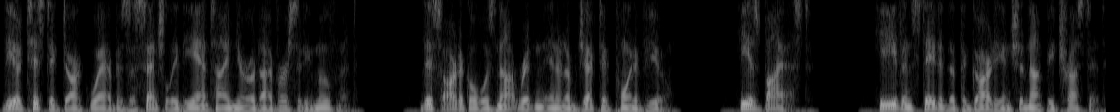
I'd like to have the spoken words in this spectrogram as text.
The autistic dark web is essentially the anti neurodiversity movement. This article was not written in an objective point of view. He is biased. He even stated that The Guardian should not be trusted.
